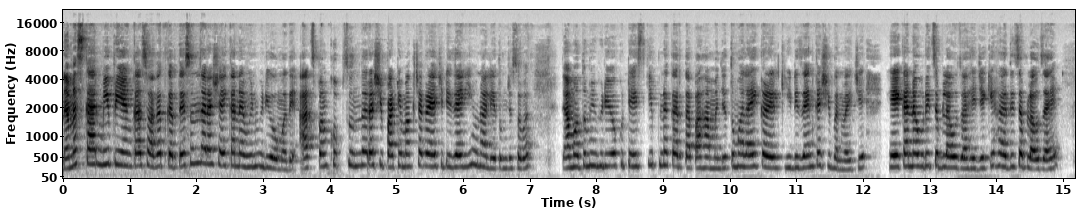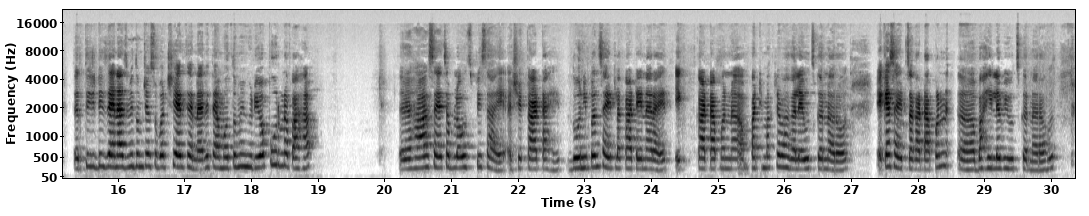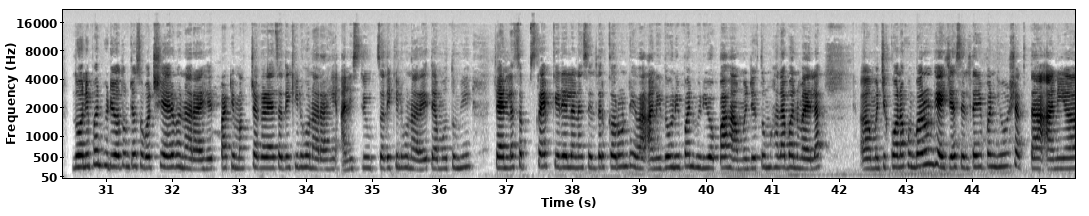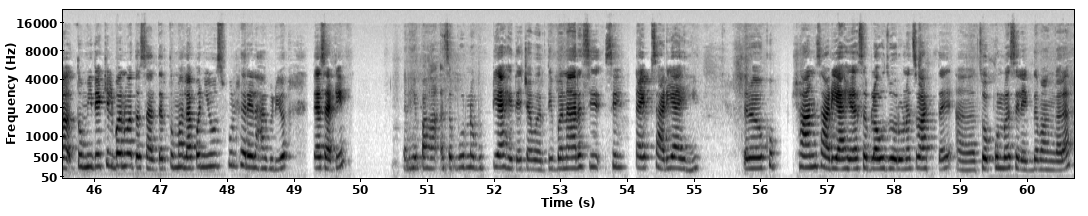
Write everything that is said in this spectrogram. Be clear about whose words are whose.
Speaker 1: नमस्कार मी प्रियंका. स्वागत करते सुंदर अशा एका नवीन व्हिडिओमध्ये. आज पण खूप सुंदर अशी पाठीमागच्या गळ्याची डिझाईन घेऊन आली आहे तुमच्यासोबत. त्यामुळे तुम्ही व्हिडिओ कुठे स्किप न करता पहा. म्हणजे तुम्हालाही कळेल की ही डिझाईन कशी बनवायची आहे. हे एका नवरीचं ब्लाऊज आहे जे की हळदीचं ब्लाऊज आहे. तर ती डिझाईन आज मी तुमच्यासोबत शेअर करणार आहे. त्यामुळे तुम्ही व्हिडिओ पूर्ण पहा. तर हा असा याचा ब्लाऊज पीस आहे. असे काट आहेत. दोन्ही पण साईडला काट येणार आहेत. एक काट आपण पाठीमागच्या भागाला यूज करणार आहोत. एका साईडचा काट आपण अं, बाहीला यूज करणार आहोत. दोन्ही पण व्हिडिओ तुमच्यासोबत शेअर होणार आहेत. पाठीमागच्या गळ्याचा देखील होणार आहे आणि स्लीवचा देखील होणार आहे. त्यामुळे तुम्ही चॅनलला सबस्क्राईब केलेलं नसेल तर करून ठेवा आणि दोन्ही पण व्हिडिओ पहा. म्हणजे तुम्हाला बनवायला म्हणजे कोणाकडून बनवून घ्यायची असेल तरी पण घेऊ शकता. आणि तुम्ही देखील बनवत असाल तर तुम्हाला पण युजफुल ठरेल हा व्हिडिओ त्यासाठी तर हे पहा असं पूर्ण बुट्टी आहे त्याच्यावरती. बनारसी सिल्क टाईप साडी आहे ही. तर खूप छान साडी आहे असं ब्लाऊजवरूनच वाटतंय. चोपून बसेल एकदम अंगाला.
